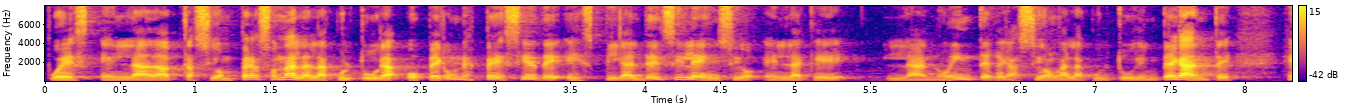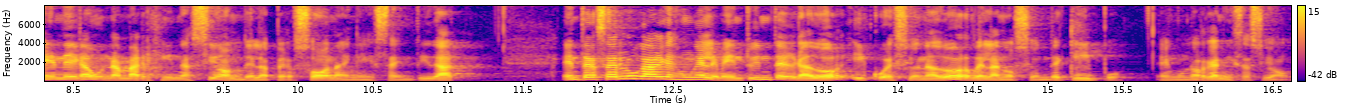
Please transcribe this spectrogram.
pues en la adaptación personal a la cultura opera una especie de espiral del silencio en la que la no integración a la cultura imperante genera una marginación de la persona en esa entidad. En tercer lugar, es un elemento integrador y cohesionador de la noción de equipo en una organización.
